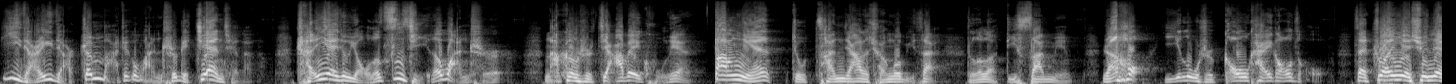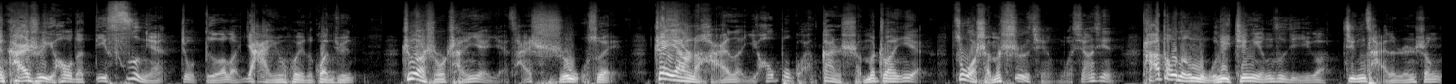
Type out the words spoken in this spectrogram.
一点一点真把这个碗池给建起来了。陈烨就有了自己的碗池，那更是加倍苦练。当年就参加了全国比赛，得了第三名，然后一路是高开高走，在专业训练开始以后的第四年就得了亚运会的冠军。这时候陈烨也才十五岁。这样的孩子以后不管干什么专业，做什么事情，我相信他都能努力经营自己一个精彩的人生。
